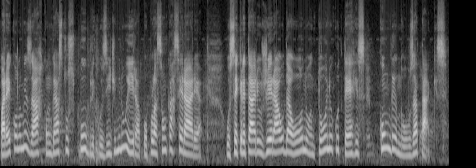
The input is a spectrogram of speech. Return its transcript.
para economizar com gastos públicos e diminuir a população carcerária. O secretário-geral da ONU, Antônio Guterres, condenou os ataques.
